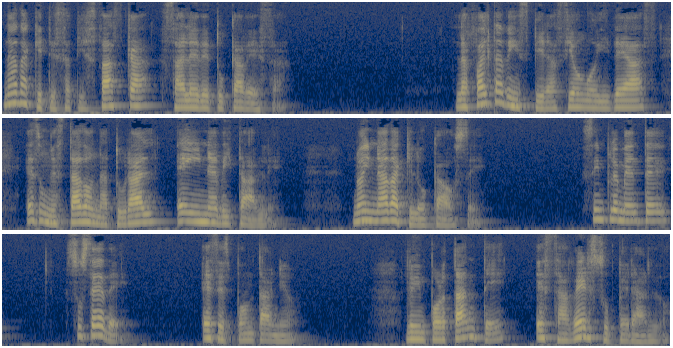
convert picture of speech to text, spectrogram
nada que te satisfazca sale de tu cabeza. La falta de inspiración o ideas es un estado natural e inevitable, No hay nada que lo cause. Simplemente sucede. Es espontáneo. Lo importante es saber superarlo.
